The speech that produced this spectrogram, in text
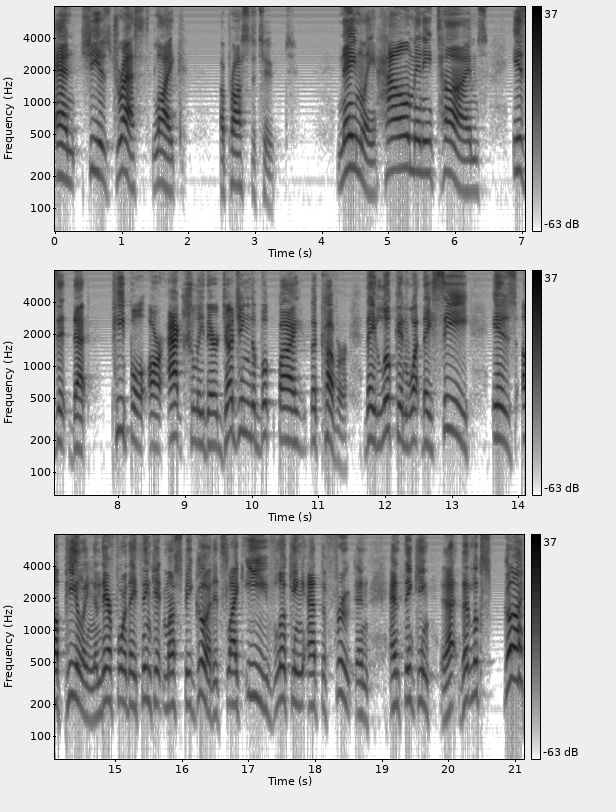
and she is dressed like a prostitute. Namely, how many times is it that people are actually they're judging the book by the cover. They look and what they see is appealing and therefore they think it must be good. It's like Eve looking at the fruit and, and thinking that, that looks good.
